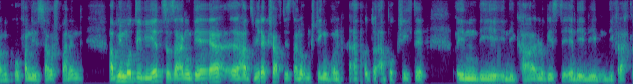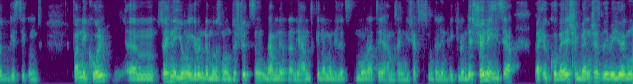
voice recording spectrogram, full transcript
und Co. Fand ich sau spannend. Hat mich motiviert zu sagen, der äh, hat es wieder geschafft, ist dann umgestiegen von Auto-Abo-Geschichte in die, in die Car-Logistik, in die, in, die, in die Frachtlogistik und Fand ich cool. Ähm, solche junge Gründer muss man unterstützen. Wir haben den an die Hand genommen die letzten Monate, haben sein Geschäftsmodell entwickelt. Und das Schöne ist ja bei Ökovation Ventures, lieber Jürgen,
